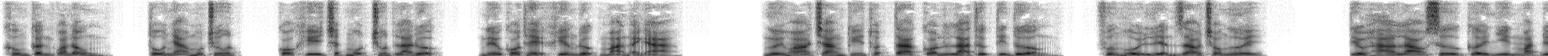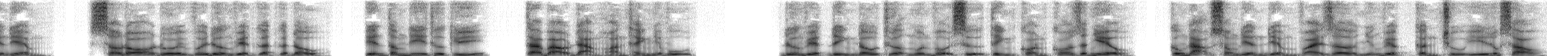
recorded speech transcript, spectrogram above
không cần quá đồng, tố nhã một chút, có khí chất một chút là được, nếu có thể khiêng được màn ảnh A. Ngươi hóa trang kỹ thuật ta còn là thực tin tưởng, phương hồi liền giao cho ngươi. Tiểu Hà Lao sư cười nhìn mắt điền điểm, sau đó đối với đường Việt gật gật đầu, yên tâm đi thư ký, ta bảo đảm hoàn thành nhiệm vụ. Đường Việt đỉnh đầu thượng muốn vội sự tình còn có rất nhiều, công đạo xong điền điểm vài giờ những việc cần chú ý lúc sau,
